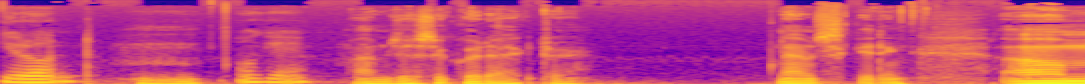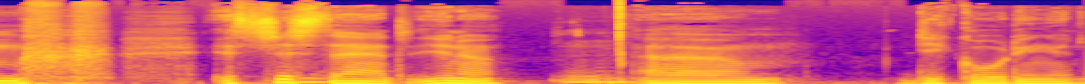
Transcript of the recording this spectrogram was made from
You don't Mhm. okay I'm just a good actor. No, I'm just kidding. Um, it's just Mm. that you know, mm. um, decoding it,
